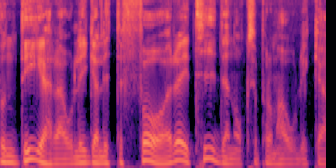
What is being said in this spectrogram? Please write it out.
fundera och ligga lite före i tiden också på de här olika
